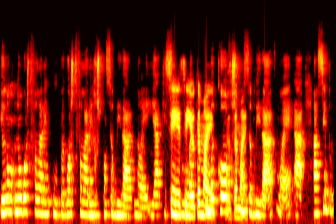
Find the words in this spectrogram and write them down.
eu não, não gosto de falar em culpa, gosto de falar em responsabilidade, não é? E há aqui sim, sim, uma, eu também, uma corresponsabilidade, não é? Há, há sempre,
